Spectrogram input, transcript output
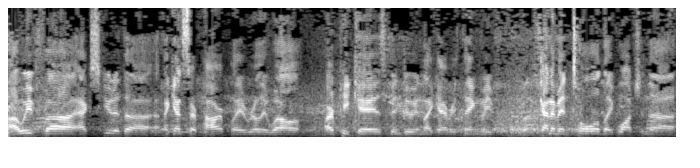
Uh, we've uh, executed the, against our power play really well. Our PK has been doing like everything we've kind of been told, like watching the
